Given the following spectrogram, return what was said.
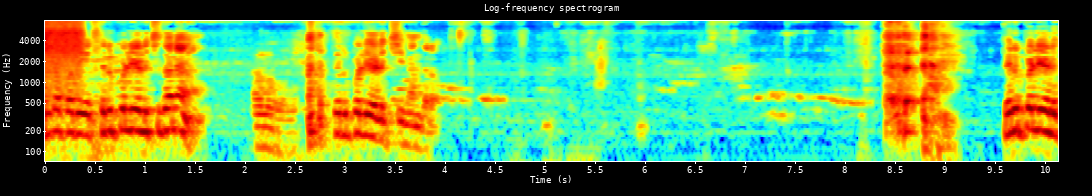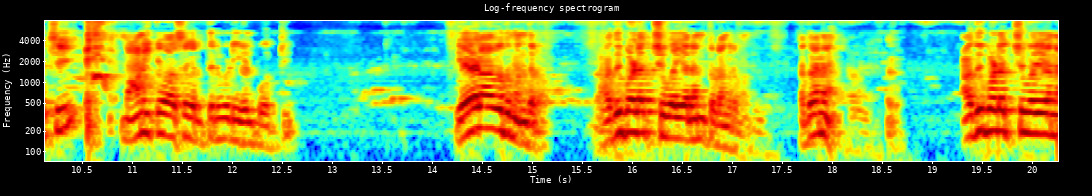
எந்த பதிவு திருப்பள்ளி எழுச்சி தானே? திருப்பள்ளி எழுச்சி மந்திரம். திருப்பள்ளி எழுச்சி மாணிக்கவாசகர் திருவடிகள் போற்றி. ஏழாவது மந்திரம் அதுபலச் சுவையனன் தொடங்குற மந்திரம். அதானே? அதுபலச் சுவையன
